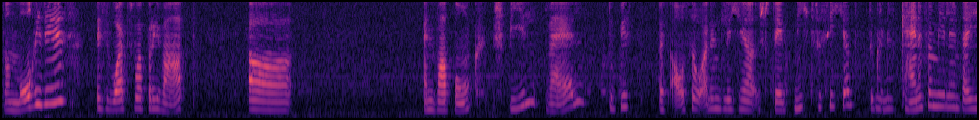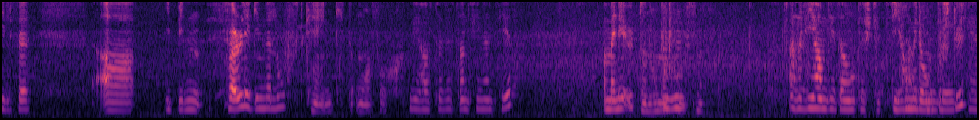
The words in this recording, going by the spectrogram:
dann mache ich das. Es war zwar privat äh, ein Wabonk-Spiel, weil du bist als außerordentlicher Student nicht versichert, du kriegst keine Familienbeihilfe. Äh, ich bin völlig in der Luft gehängt einfach. Wie hast du das dann finanziert? Meine Eltern haben mir geholfen. Also die haben dich da unterstützt. Die haben mich da dem Weg, unterstützt.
